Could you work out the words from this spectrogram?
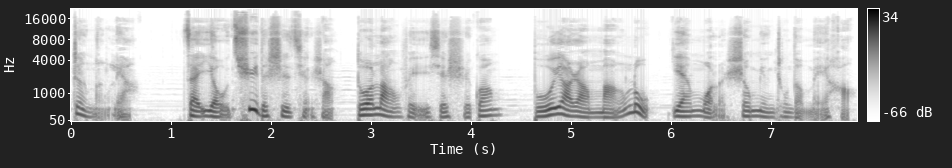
正能量。在有趣的事情上多浪费一些时光。不要让忙碌淹没了生命中的美好。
